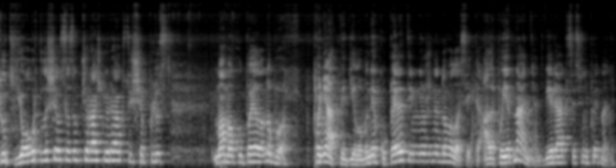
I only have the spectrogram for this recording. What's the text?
Тут йогурт лишився за вчорашню реакцію, ще плюс мама купила, ну бо, понятне діло, вони купили, то мені вже не довелося йти. Але поєднання, дві реакції сьогодні поєднання.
